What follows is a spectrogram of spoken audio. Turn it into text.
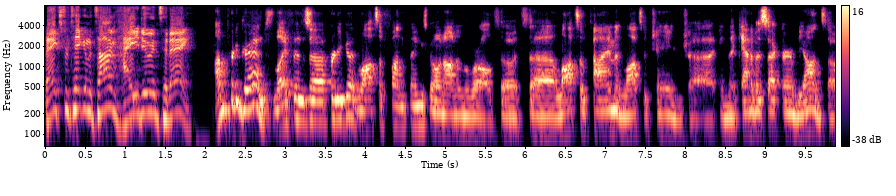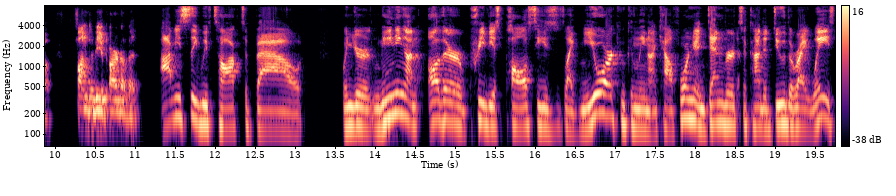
thanks for taking the time. How are you doing today? I'm pretty grand. Life is uh, pretty good. Lots of fun things going on in the world. So it's uh, lots of time and lots of change uh, in the cannabis sector and beyond. So fun to be a part of it obviously we've talked about when you're leaning on other previous policies like New York, who can lean on California and Denver to kind of do the right ways.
